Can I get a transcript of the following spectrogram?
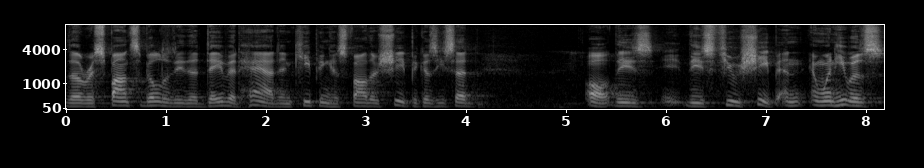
the responsibility that David had in keeping his father's sheep because he said, Oh, these, these few sheep. And, and when he was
